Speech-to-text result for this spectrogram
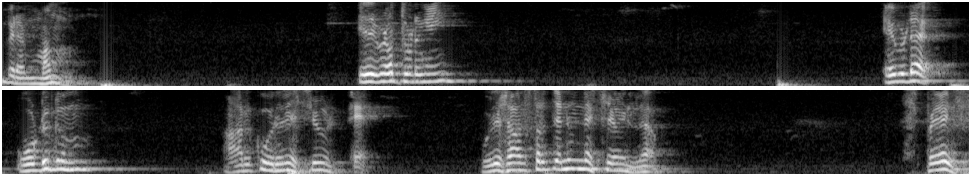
ബ്രഹ്മം. ഇത് ഇവിടെ തുടങ്ങി? എവിടെ ഒടുങ്ങും ആർക്കും ഒരു നിശ്ചയമില്ല ഒരു ശാസ്ത്രജ്ഞനും നിശ്ചയമില്ല സ്പേസ്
